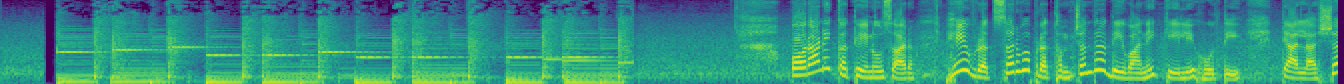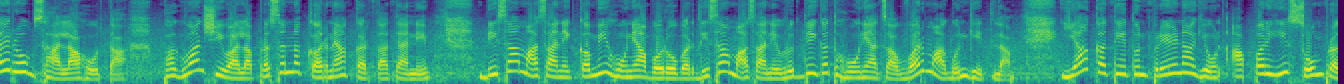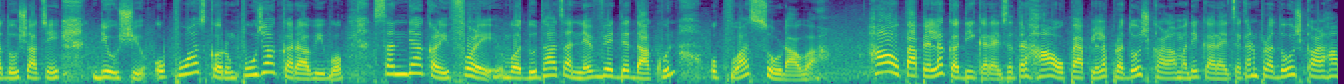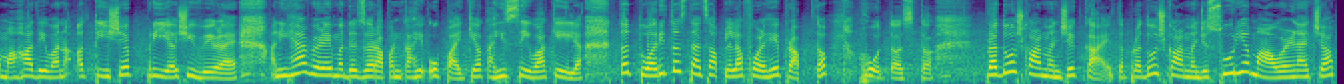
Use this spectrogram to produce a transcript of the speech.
पौराणिक कथेनुसार हे व्रत सर्वप्रथम चंद्रदेवाने केले होते. त्याला क्षयरोग झाला होता. भगवान शिवाला प्रसन्न करण्याकरता त्याने दिसामासाने कमी होण्याबरोबर दिसामासाने वृद्धिगत होण्याचा वर मागून घेतला. या कथेतून प्रेरणा घेऊन आपणही सोमप्रदोषाचे दिवशी उपवास करून पूजा करावी व संध्याकाळी फळे व दुधाचा नैवेद्य दाखवून उपवास सोडावा. हा उपाय आपल्याला कधी करायचा? तर हा उपाय आपल्याला प्रदोष काळामध्ये करायचा आहे. कारण प्रदोष काळ हा महादेवांना अतिशय प्रिय अशी वेळ आहे. आणि ह्या वेळेमध्ये जर आपण काही उपाय किंवा काही सेवा केल्या तर त्वरितच त्याचं आपल्याला फळ हे प्राप्त होत असतं. प्रदोष काळ म्हणजे काय? तर प्रदोष काळ म्हणजे सूर्य मावळण्याच्या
